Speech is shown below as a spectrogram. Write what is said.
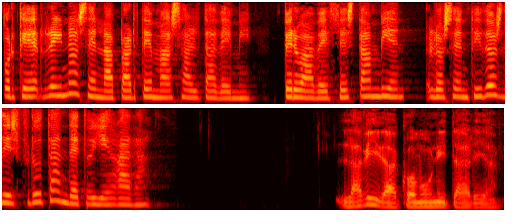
porque reinas en la parte más alta de mí, pero a veces también los sentidos disfrutan de tu llegada. La vida comunitaria.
